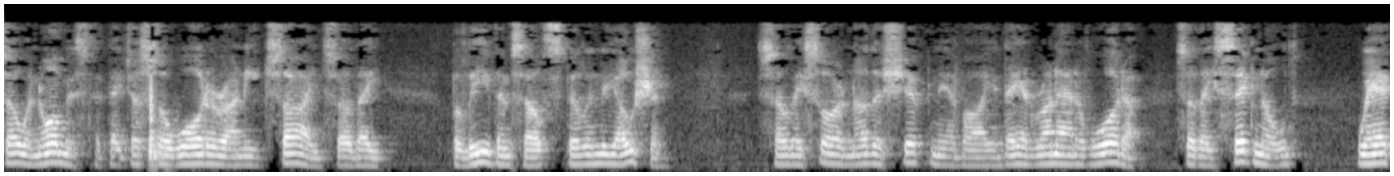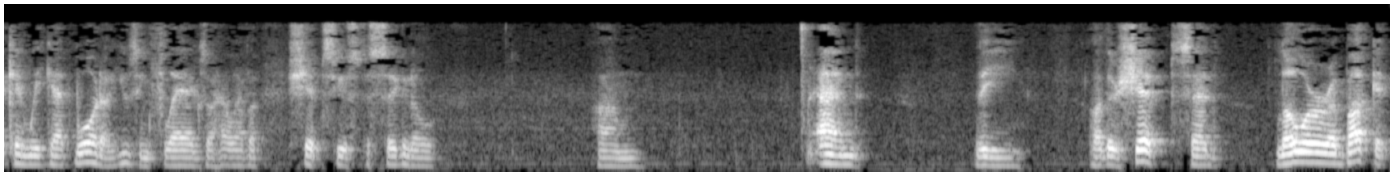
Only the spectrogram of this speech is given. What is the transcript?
so enormous that they just saw water on each side, so they believed themselves still in the ocean. So they saw another ship nearby and they had run out of water. So they signaled, where can we get water? Using flags or however ships used to signal. Um, and the other ship said, lower a bucket.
